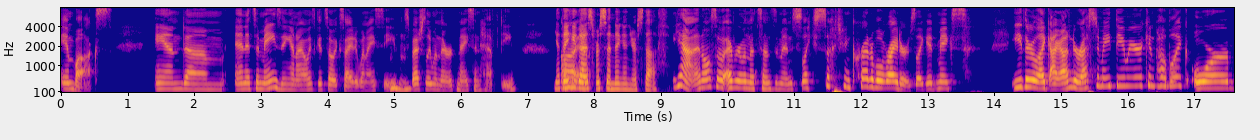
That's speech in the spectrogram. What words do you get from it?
inbox. And um and it's amazing and I always get so excited when I see, Mhm. especially when they're nice and hefty. Yeah, thank Uh, you guys for sending in your stuff. Yeah, and also everyone that sends them in, it's like such incredible writers. Like it makes either like I underestimate the American public or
